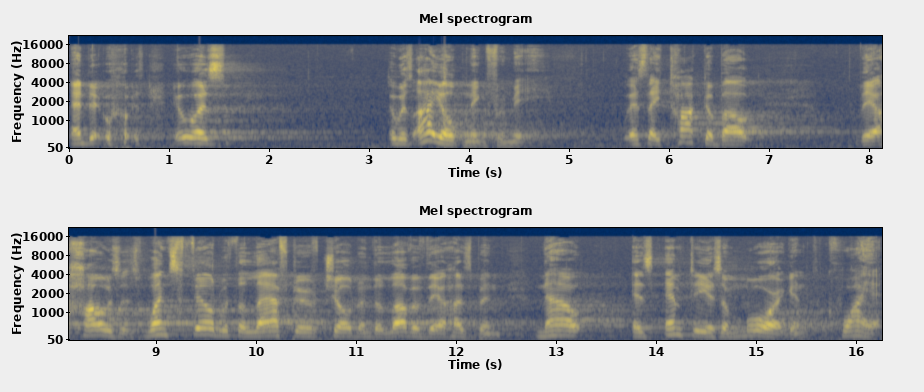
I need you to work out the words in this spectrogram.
And it was, it was, it was eye opening for me as they talked about their houses, once filled with the laughter of children, the love of their husband, now as empty as a morgue and quiet.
